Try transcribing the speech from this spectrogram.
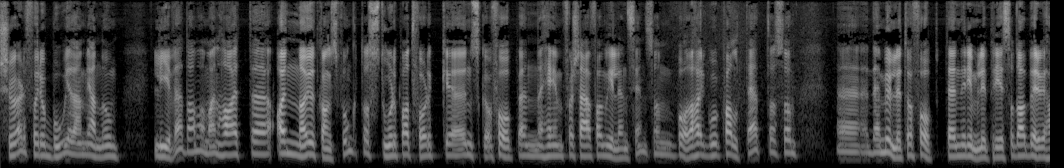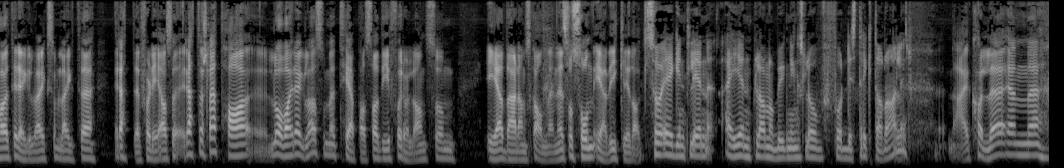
sjøl for å bo i dem gjennom livet. Da må man ha et annet utgangspunkt og stole på at folk ønsker å få opp en heim for seg og familien sin som både har god kvalitet, og som Eh, det er mulig til å få opp til en rimelig pris, og da bør vi ha et regelverk som legger til rette for det. Altså Rett og slett ha lover og regler som er tilpassa de forholdene som er der de skal anvendes, og sånn er det ikke i dag. Så egentlig en egen plan- og bygningslov for distrikter, da, eller? Nei, jeg kaller det en eh,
